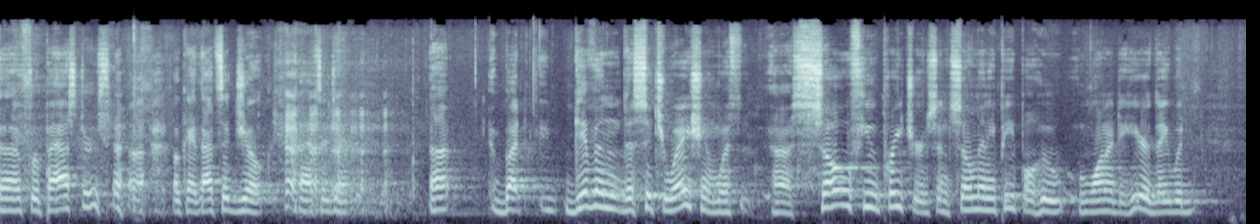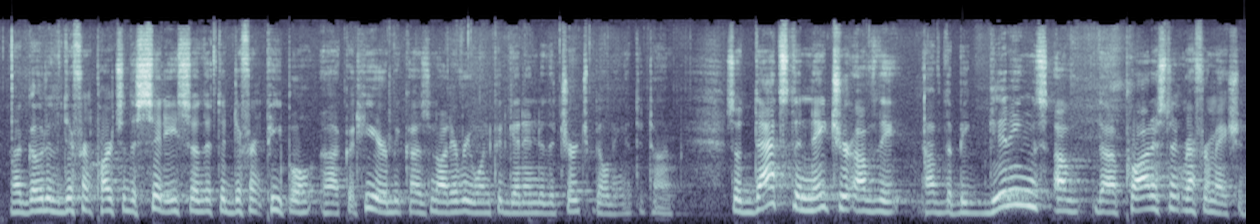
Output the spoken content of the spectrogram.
uh, for pastors. okay, that's a joke. That's a joke. Uh, but given the situation with uh, so few preachers and so many people who wanted to hear, they would uh, go to the different parts of the city so that the different people uh, could hear because not everyone could get into the church building at the time. So that's the nature of the, of the beginnings of the Protestant Reformation.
